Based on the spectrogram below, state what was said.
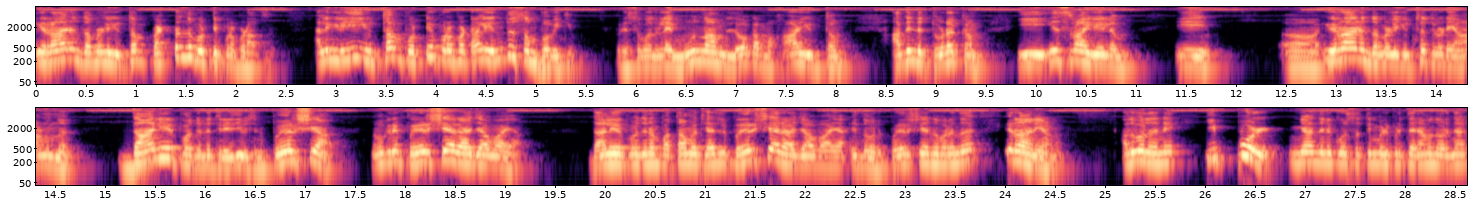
ഇറാനും തമ്മിലുള്ള യുദ്ധം പെട്ടെന്ന് പൊട്ടിപ്പുറപ്പെടാത്തത്? അല്ലെങ്കിൽ ഈ യുദ്ധം പൊട്ടിപ്പുറപ്പെട്ടാൽ എന്ത് സംഭവിക്കും? ഒരു സഹോദരങ്ങളെ മൂന്നാം ലോക മഹായുദ്ധം. അതിന്റെ തുടക്കം ഈ ഇസ്രായേലും ഈ ഇറാനും തമ്മിലുള്ള യുദ്ധത്തിലൂടെ ആണെന്ന് ദാനിയൽ പ്രവചനത്തിൽ എഴുതി വെച്ചിട്ടുണ്ട്. പേർഷ്യ നമുക്കറിയാം പേർഷ്യ രാജാവായ ദാനിയൽ പ്രവചനം പത്താം അധ്യായത്തിൽ പേർഷ്യ രാജാവായ എന്ന് പറയുന്നത്. പേർഷ്യ എന്ന് പറയുന്നത് ഇറാനെയാണ്. അതുപോലെ തന്നെ ഇപ്പോൾ ഞാൻ നിനക്ക് ഒരു സത്യം വെളിപ്പെടുത്തി തരാമെന്ന് പറഞ്ഞാൽ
